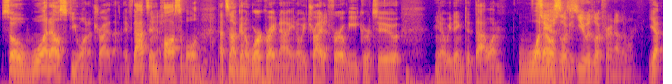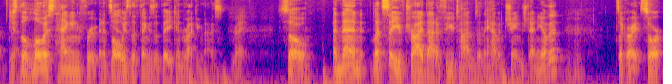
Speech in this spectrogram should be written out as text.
So what else do you want to try then? If that's impossible, that's not going to work right now. You know, we tried it for a week or two. You know, we didn't get that one. What so you're else? just look, is- you would look for another one. Yep, just Yeah. the lowest hanging fruit, and it's always the things that they can recognize. Right. So, and then let's say you've tried that a few times and they haven't changed any of it. Mm-hmm. It's like, all right, so are,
